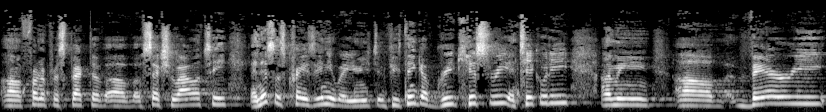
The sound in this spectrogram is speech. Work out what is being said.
um, from the perspective of, of, sexuality, and this is crazy anyway. If you think of Greek history, antiquity, I mean, um, very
